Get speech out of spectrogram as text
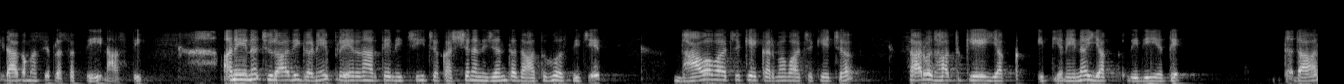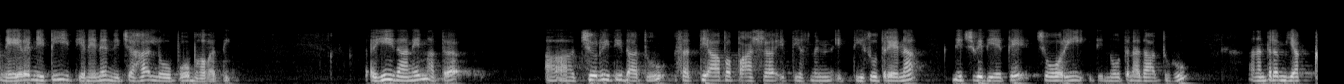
इडागमस्य प्रसक्तिः नास्ति। अनेन चुरादिगणे प्रेरणार्थे निचि च कश्चन निजन्तधातुः अस्ति चेत् भाववाचके, कर्मवाचके च सार्वधातुके यक् इत्यनेन यक् विधीयते। तदा नेरनिटि इत्यनेन निचः लोपो भवति। तर्हि इदानीम् अत्र चुर् इति धातु सत्यापपाश इत्यस्मिन् इति सूत्रेण निच् विधीयते। चोरी इति नूतनधातुः अनन्तरं यक्,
